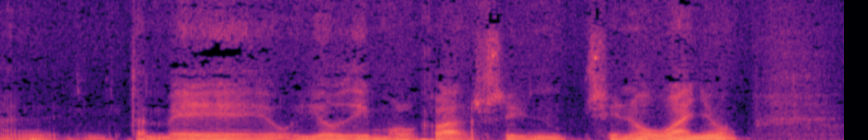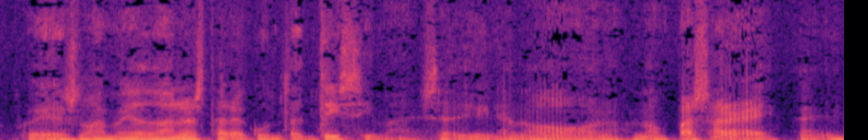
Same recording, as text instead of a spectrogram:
Eh? També jo ho dic molt clar, si, si no guanyo, pues la meva dona estarà contentíssima, és a dir, que no, no em passa res. Eh?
